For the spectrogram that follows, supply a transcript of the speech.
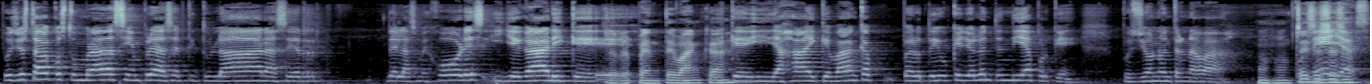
pues yo estaba acostumbrada siempre a ser titular, a ser de las mejores y llegar y que de repente banca. y que y, ajá y que banca pero te digo que yo lo entendía porque pues yo no entrenaba con ellas.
